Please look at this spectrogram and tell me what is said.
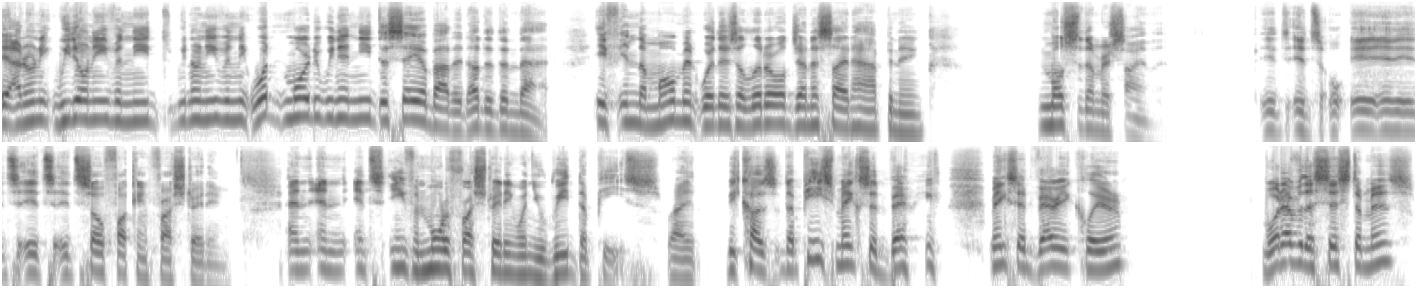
I don't. We don't even need. We don't even need. What more do we need to say about it other than that? If in the moment where there's a literal genocide happening, most of them are silent. It's it's it's it's it's so fucking frustrating, and and it's even more frustrating when you read the piece, right? Because the piece makes it very makes it very clear. Whatever the system is,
